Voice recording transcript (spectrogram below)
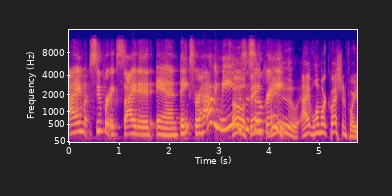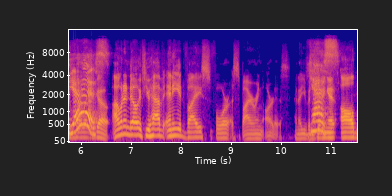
I'm super excited and thanks for having me. Oh, this is so thank great. you. I have one more question for you. before I Yes. go. I want to know if you have any advice for aspiring artists. I know you've been giving it all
